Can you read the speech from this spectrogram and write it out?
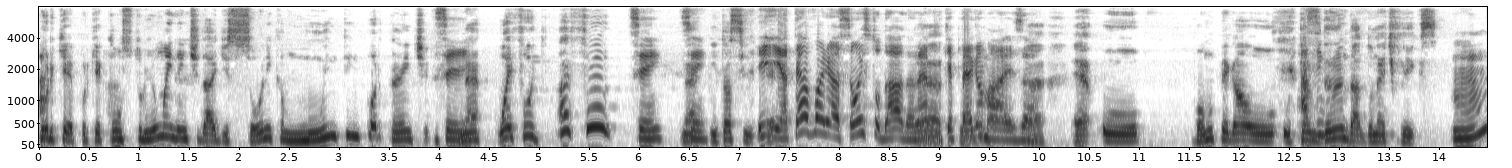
por quê? Porque construiu uma identidade sônica muito importante, Sim. né? O iFood, iFood, Sim, né? sim. Então assim, E, e até a variação é estudada, né? É, Porque tudo. pega mais. É. é, é o vamos pegar o, o Assim- Tandan da- do Netflix. Uhum.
